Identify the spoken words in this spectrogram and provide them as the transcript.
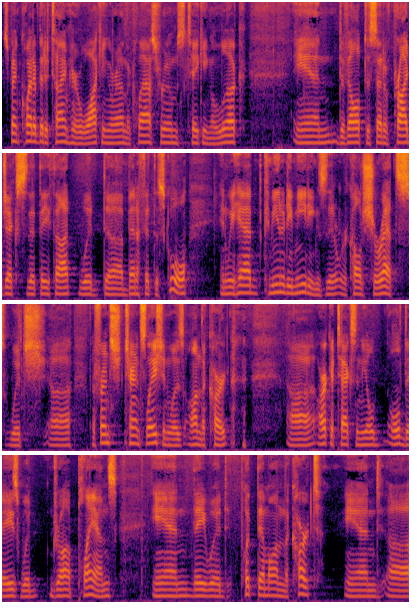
spent quite a bit of time here walking around the classrooms, taking a look, and developed a set of projects that they thought would uh, benefit the school. And we had community meetings that were called charrettes, which uh, the French translation was on the cart. uh, architects in the old old days would draw plans, and they would put them on the cart. And uh,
